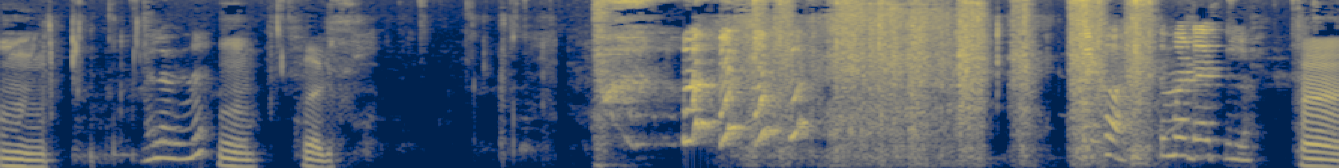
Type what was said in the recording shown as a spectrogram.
음. நல்லா வேணும்னா ம் ராஜு তোমার ড্রেস দিল হ্যাঁ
